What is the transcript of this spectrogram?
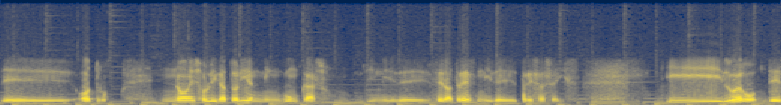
de otro. No es obligatoria en ningún caso, ni de 0 a 3 ni de 3 a 6. Y luego de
